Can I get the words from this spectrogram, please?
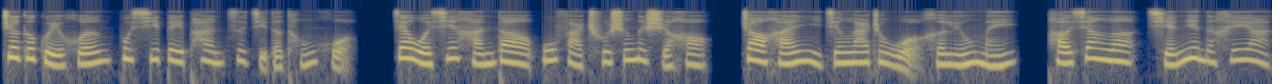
这个鬼魂不惜背叛自己的同伙。在我心寒到无法出声的时候，赵涵已经拉着我和刘梅跑向了前面的黑暗。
